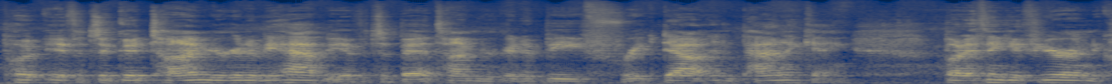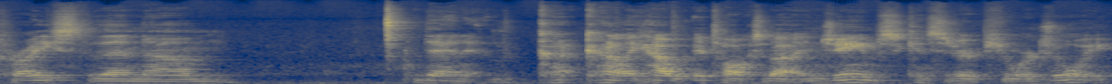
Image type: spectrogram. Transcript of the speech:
put. If it's a good time, you're gonna be happy. If it's a bad time, you're gonna be freaked out and panicking. But I think if you're in Christ, then um, then kind of like how it talks about in James, consider it pure joy,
